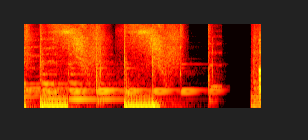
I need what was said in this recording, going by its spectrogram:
9187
